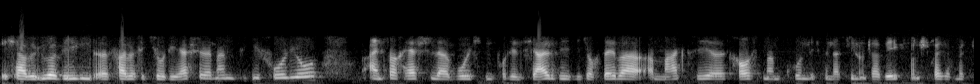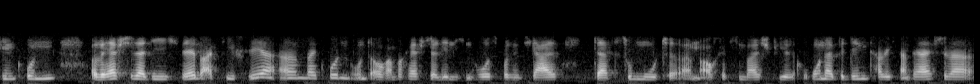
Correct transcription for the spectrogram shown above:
Ich habe überwiegend äh, Cybersecurity-Hersteller in meinem Wikifolio. Einfach Hersteller, wo ich ein Potenzial sehe, die ich auch selber am Markt sehe, draußen beim Kunden. Ich bin da viel unterwegs und spreche auch mit vielen Kunden. Also Hersteller, die ich selber aktiv sehe äh, bei Kunden und auch einfach Hersteller, denen ich ein hohes Potenzial dazu mute. Ähm, auch jetzt zum Beispiel Corona-bedingt habe ich dann Hersteller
